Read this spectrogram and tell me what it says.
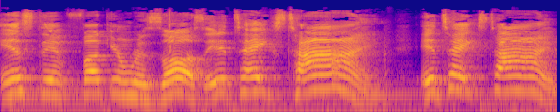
instant fucking results. It takes time. It takes time.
